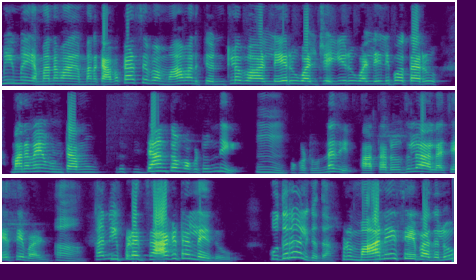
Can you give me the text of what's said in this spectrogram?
మీ మన మనకు అవకాశం ఇవ్వమ్మా. మనకి ఇంట్లో వాళ్ళు లేరు వాళ్ళు చెయ్యరు వాళ్ళు వెళ్ళిపోతారు. మనమే ఉంటాము. ఇప్పుడు సిద్ధాంతం ఒకటి ఉంది. ఒకటి ఉన్నది. పాత రోజుల్లో అలా చేసేవాళ్ళు. కానీ ఇప్పుడు అది సాగటం లేదు. కుదరాలి కదా. ఇప్పుడు మానేసే బదులు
